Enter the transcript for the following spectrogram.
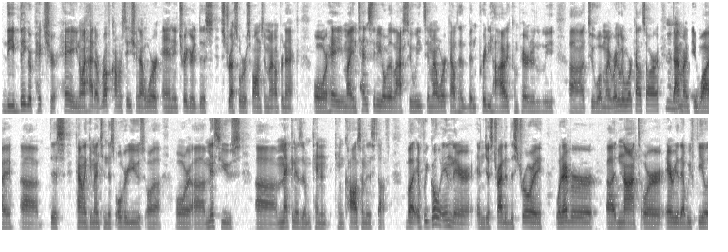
the bigger picture. Hey, you know, I had a rough conversation at work and it triggered this stressful response in my upper neck. Or hey, my intensity over the last two weeks in my workouts has been pretty high comparatively uh, to what my regular workouts are. Mm-hmm. That might be why uh, this kind of like you mentioned, this overuse or or uh, misuse uh, mechanism can can cause some of this stuff. But if we go in there and just try to destroy whatever uh, knot or area that we feel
